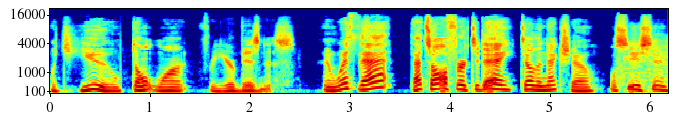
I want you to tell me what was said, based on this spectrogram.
which you don't want for your business. And with that, that's all for today. Till the next show, we'll see you soon.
